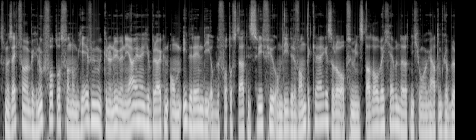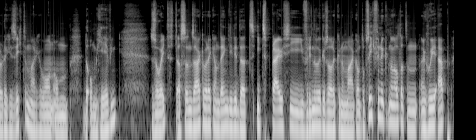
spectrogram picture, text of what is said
Dus men zegt van we hebben genoeg foto's van de omgeving, we kunnen nu een AI gaan gebruiken om iedereen die op de foto staat in Street View, om die ervan te krijgen, zodat we op zijn minst dat al weg hebben, dat het niet gewoon gaat om geblurde gezichten, maar gewoon om de omgeving. Zoiets, dat zijn zaken waar ik aan denk die dat iets privacy-vriendelijker zouden kunnen maken. Want op zich vind ik het nog altijd een, een goede app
